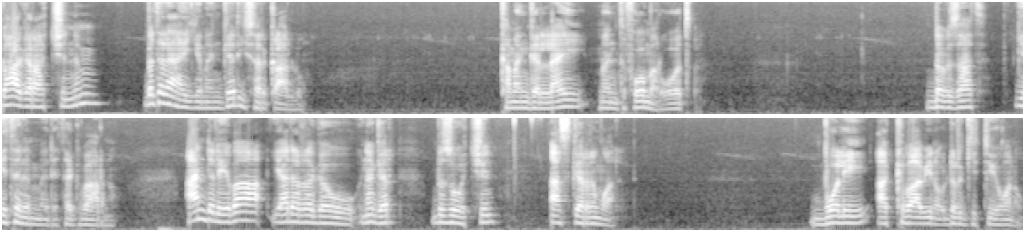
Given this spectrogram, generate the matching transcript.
በሀገራችንም በተለያየ መንገድ ይሰርቃሉ። ከመንገድ ላይ መንትፎ መሮጥ በብዛት የተለመደ ተግባር ነው። አንድ ሌባ ያደረገው ነገር ብዙዎችን አስገርሟል። ቦሌ አካባቢ ነው ድርጊቱ የሆነው።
